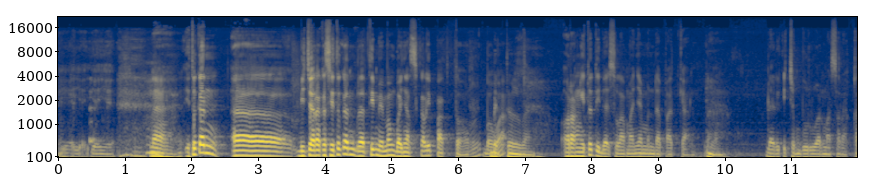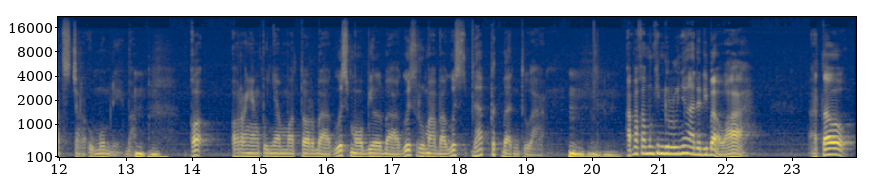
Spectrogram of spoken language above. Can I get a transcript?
Iya iya iya iya. Nah, itu kan eh, bicara ke situ kan berarti memang banyak sekali faktor bahwa betul bang orang itu tidak selamanya mendapatkan. Nah, dari kecemburuan masyarakat secara umum nih, Bang. Kok orang yang punya motor bagus, mobil bagus, rumah bagus dapat bantuan? Hmm, hmm, hmm. Apakah mungkin dulunya ada di bawah atau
